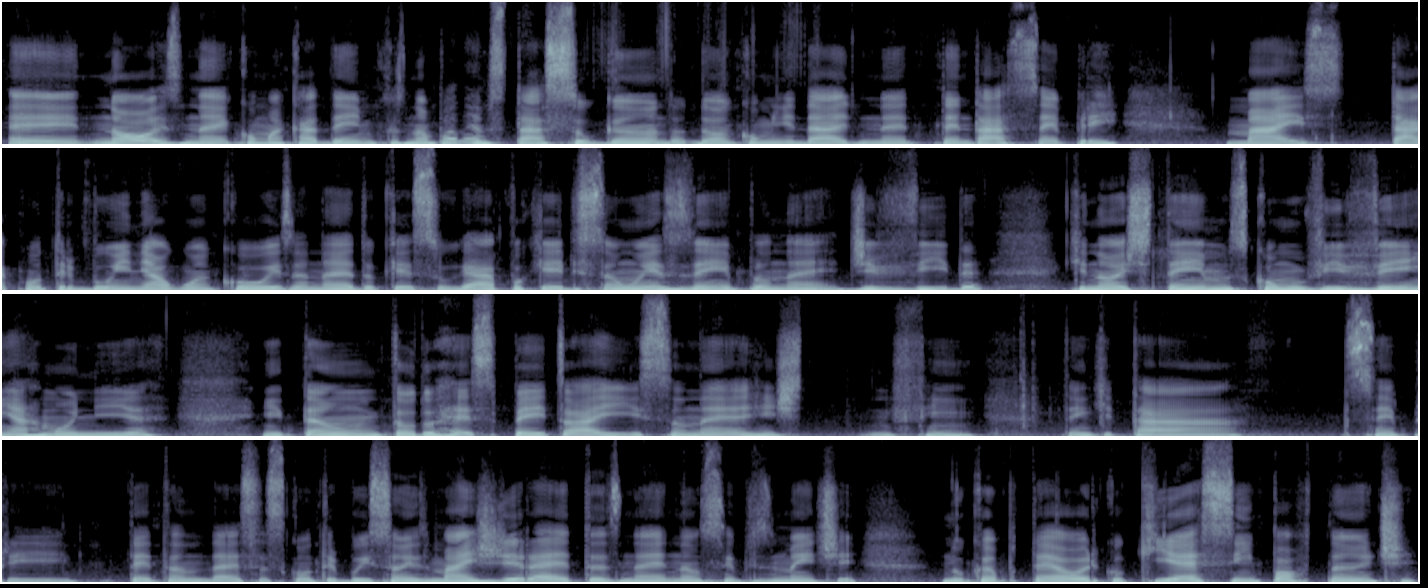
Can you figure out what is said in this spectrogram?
é, nós, né, como acadêmicos, não podemos estar sugando de uma comunidade, né? Tentar sempre mais estar tá contribuindo em alguma coisa, né, do que sugar, porque eles são um exemplo, né, de vida que nós temos, como viver em harmonia. Então, em todo respeito a isso, né, a gente, enfim, tem que estar tá sempre tentando dar essas contribuições mais diretas, né, não simplesmente no campo teórico, que é sim importante,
